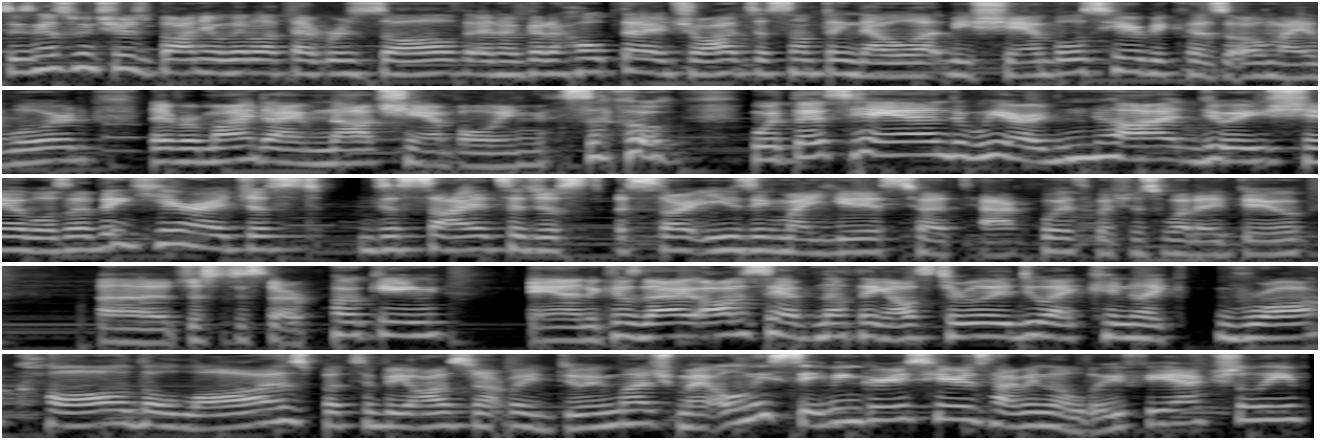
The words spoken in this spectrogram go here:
So he's going to swing towards Bonney. We're going to let that resolve. And I'm going to hope that I draw into something that will let me shambles here because, oh my lord, never mind. I am not shambling. So with this hand, we are not doing shambles. I think here I just decide to just start using my units to attack with, which is what I do, uh, just to start poking. And because I honestly have nothing else to really do, I can like raw call the laws, but to be honest, not really doing much. My only saving grace here is having the Luffy actually.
